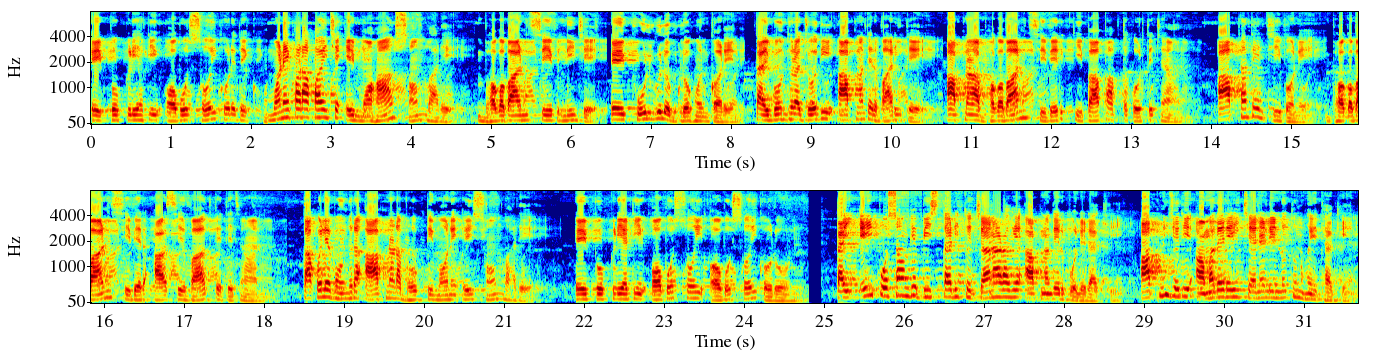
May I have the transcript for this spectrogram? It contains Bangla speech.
এই প্রক্রিয়াটি অবশ্যই করে দেখুন। মনে করা হয় যে এই মহা সোমবারে ভগবান শিব নিজে এই ফুলগুলো গ্রহণ করেন। তাই বন্ধুরা, যদি আপনাদের বাড়িতে আপনারা ভগবান শিবের কৃপা প্রাপ্ত করতে চান, আপনাদের জীবনে ভগবান শিবের আশীর্বাদ পেতে চান তাহলে বন্ধুরা আপনারা ভক্তি মনে এই সোমবারে এই প্রক্রিয়াটি অবশ্যই অবশ্যই করুন। তাই এই প্রসঙ্গে বিস্তারিত জানার আগে আপনাদের বলে রাখি, আপনি যদি আমাদের এই চ্যানেলে নতুন হয়ে থাকেন,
